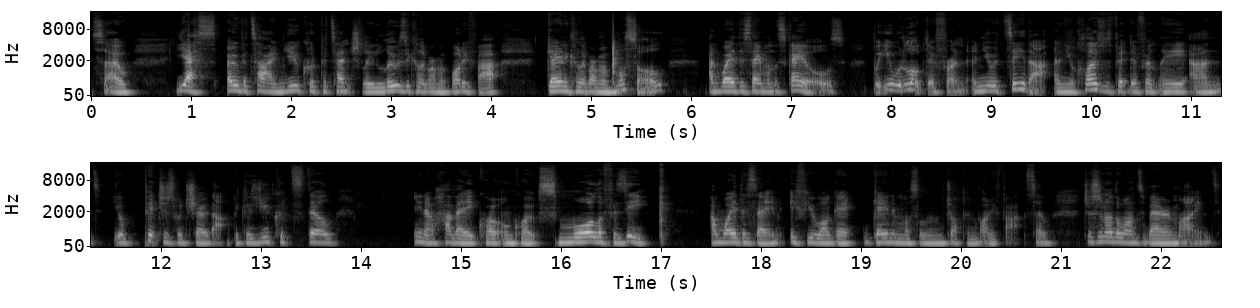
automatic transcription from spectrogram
So, yes, over time, you could potentially lose a kilogram of body fat, gain a kilogram of muscle, and weigh the same on the scales, but you would look different and you would see that, and your clothes would fit differently, and your pictures would show that because you could still, you know, have a quote unquote smaller physique and weigh the same if you are ga- gaining muscle and dropping body fat. So, just another one to bear in mind.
